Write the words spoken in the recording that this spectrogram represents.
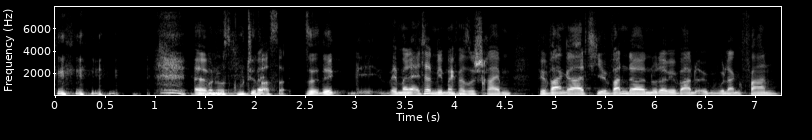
Aber ähm, nur das gute Wasser. so, ne, wenn meine Eltern mir manchmal so schreiben, wir waren gerade hier wandern oder wir waren irgendwo langfahren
